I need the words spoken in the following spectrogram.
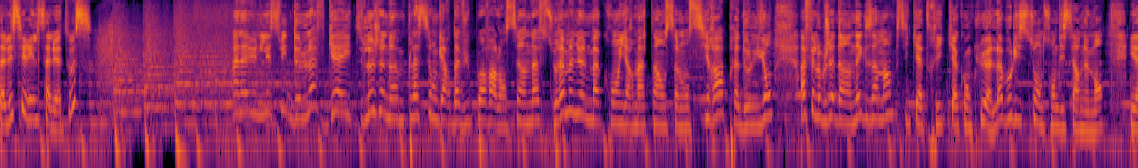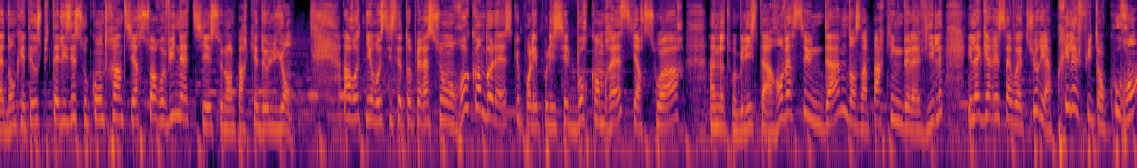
Salut Cyril, salut à tous. À la une, les suites de Gate. Le jeune homme placé en garde à vue pour avoir lancé un œuf sur Emmanuel Macron hier matin au salon Syrah, près de Lyon, a fait l'objet d'un examen psychiatrique qui a conclu à l'abolition de son discernement. Il a donc été hospitalisé sous contrainte hier soir au Vinatier, selon le parquet de Lyon. À retenir aussi cette opération rocambolesque pour les policiers de Bourg-en-Bresse hier soir. Un automobiliste a renversé une dame dans un parking de la ville. Il a garé sa voiture et a pris la fuite en courant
